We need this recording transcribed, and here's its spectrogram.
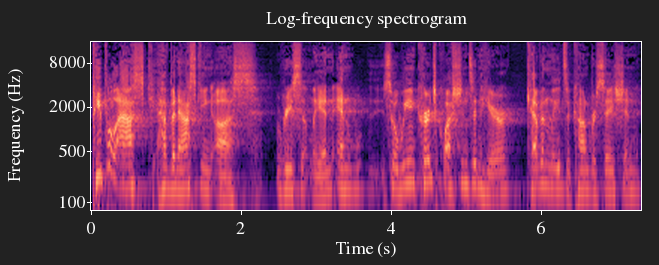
people ask, have been asking us recently. And, and so we encourage questions in here. Kevin leads a conversation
